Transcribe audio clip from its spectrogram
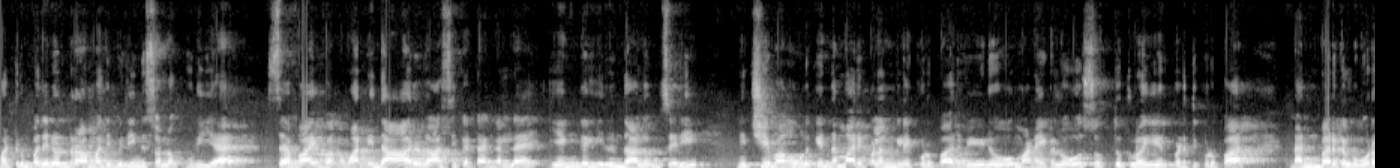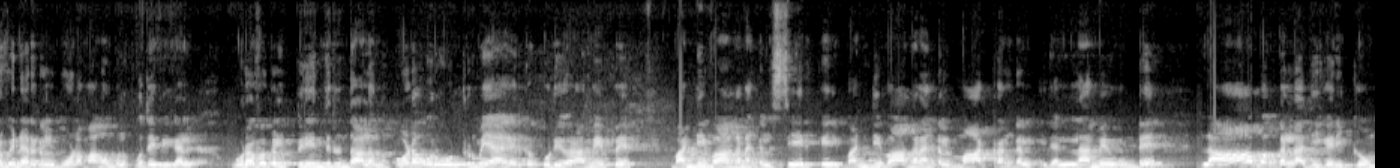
மற்றும் பதினொன்றாம் அதிபதினு சொல்லக்கூடிய செவ்வாய் பகவான் இந்த ஆறு ராசி கட்டங்களில் எங்கே இருந்தாலும் சரி நிச்சயமாக உங்களுக்கு என்ன மாதிரி பலன்களை கொடுப்பார்? வீடோ மனைகளோ சொத்துக்களோ ஏற்படுத்தி கொடுப்பார். நண்பர்கள் உறவினர்கள் மூலமாக உங்களுக்கு உதவிகள். உறவுகள் பிரிந்திருந்தாலும் கூட ஒரு ஒற்றுமையாக இருக்கக்கூடிய ஒரு அமைப்பு. வண்டி வாகனங்கள் சேர்க்கை வண்டி வாகனங்கள் மாற்றங்கள் இதெல்லாமே உண்டு. லாபங்கள் அதிகரிக்கும்.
